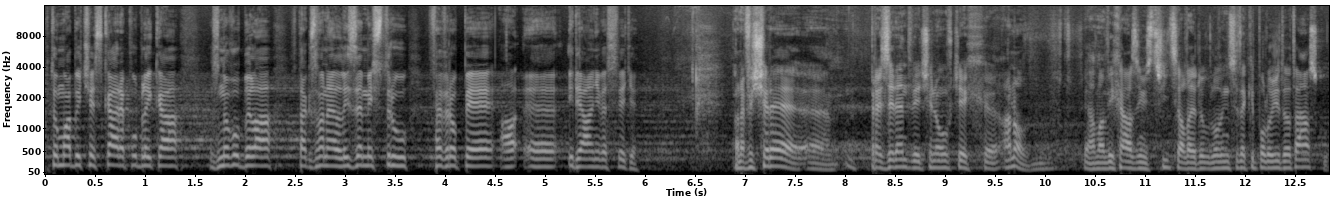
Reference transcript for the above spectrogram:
k tomu, aby Česká republika znovu byla v takzvané lize mistrů v Evropě a e, ideálně ve světě. Pane Fischere, prezident většinou v těch, ano, já vám vycházím stříc, ale dovolím si taky položit otázku.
